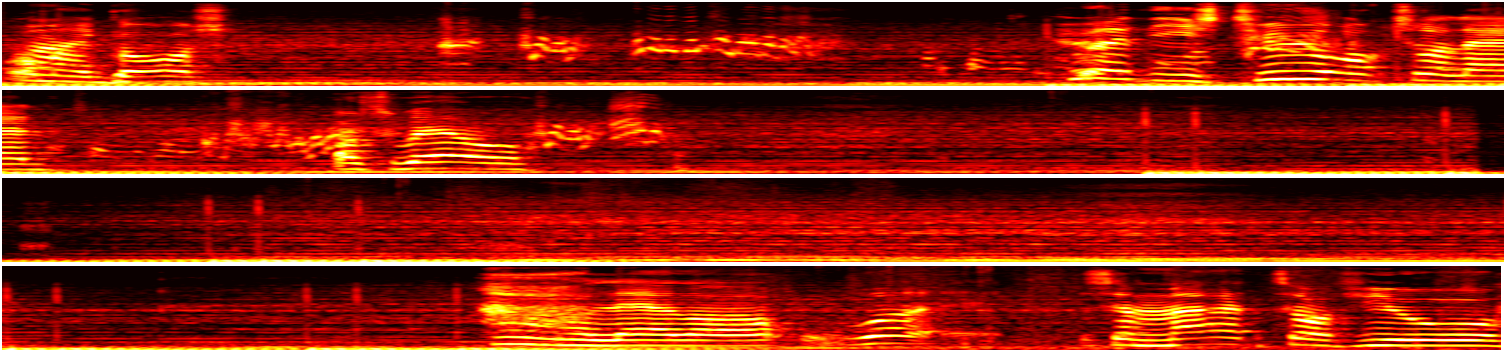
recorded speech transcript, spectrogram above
Oh my gosh. Who are these two Octoling as well? Oh, Lela, what is the matter of you?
